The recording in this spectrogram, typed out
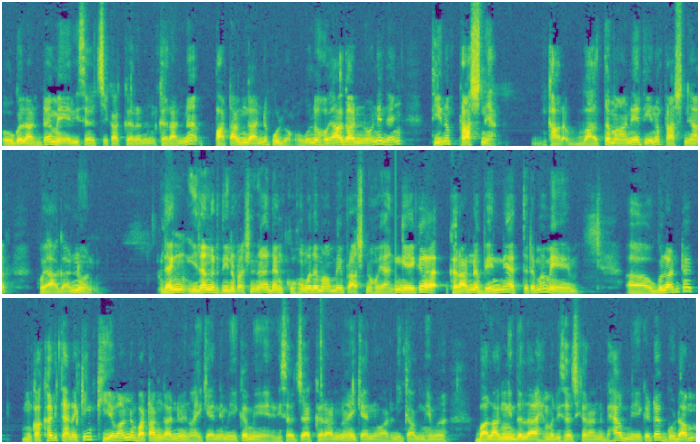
ඕගලන්ට මේ රිසර්ච් එකක් කරන කරන්න පටන් ගන්න පුළුවන්. ඔගොල හොයා ගන්න ඕනේ දැන් තියෙන ප්‍රශ්නයක්. වර්තමානය තියෙන ප්‍රශ්නයක් හොයාගන්න ඕනි. දැන් ඊළඟට තියෙන ප්‍රශ්න දැන් කොහොමද මම මේ ප්‍රශ්න හොයන් ඒක කරන්න වෙන්න ඇත්තටම මේ ඔගුලන්ට මොකක් හරි තැනකින් කියවන්න බටන් ගන්න වෙන එකන්නේ මේක මේ රිසර්චයක් කරන්න එකන්නවාට නිකක් මෙහෙම බලං ඉඳලා හෙම රිසර්ච් කරන්න බැහැ මේකට ගොඩම්ම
